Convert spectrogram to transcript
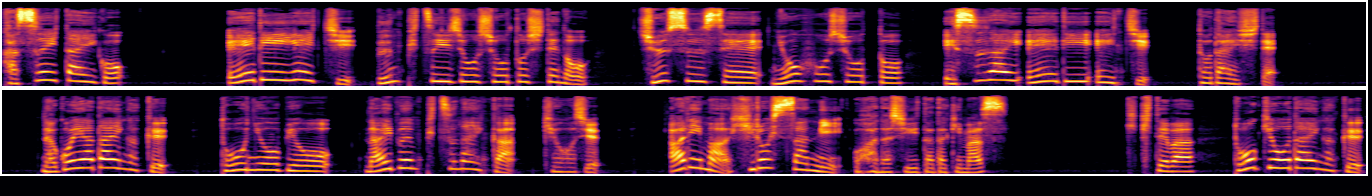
下垂体後 ADH 分泌異常症としての中枢性尿崩症と SIADH と題して名古屋大学糖尿病内分泌内科教授有馬博さんにお話しいただきます。聞き手は東京大学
